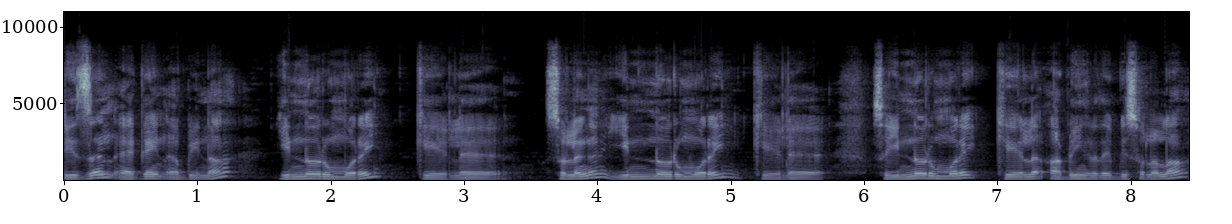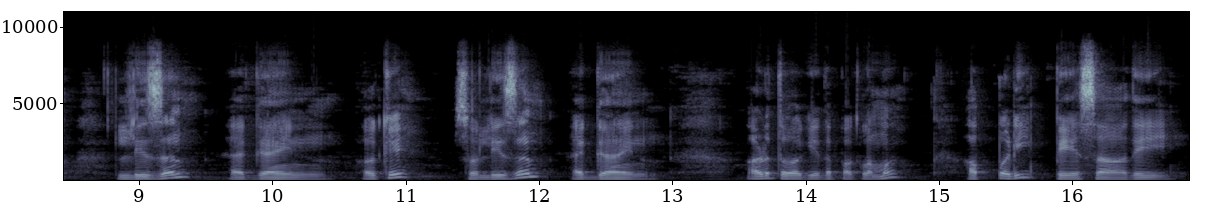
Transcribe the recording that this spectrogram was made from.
லிசன் அகைன் அப்படின்னா இன்னொரு முறை கேளு. சொல்லுங்கள் இன்னொரு முறை கேளு. ஸோ இன்னொரு முறை கேளு அப்படிங்கிறத எப்படி சொல்லலாம்? Listen again okay so listen again அடுத்த வகையை பார்க்கலாமா? அப்படி பேசாதே.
